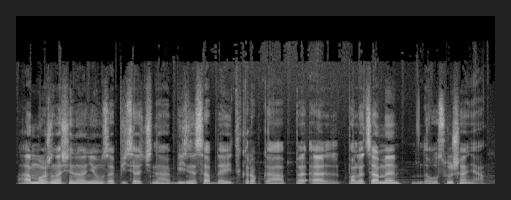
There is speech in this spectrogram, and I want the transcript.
a można się na nią zapisać na businessupdate.pl. Polecamy, do usłyszenia.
